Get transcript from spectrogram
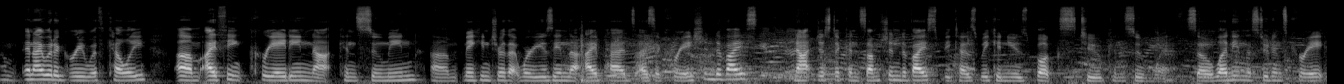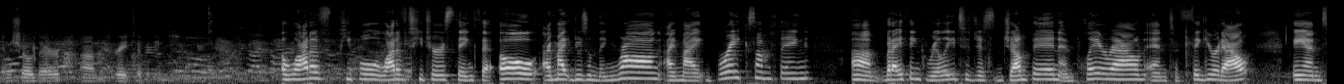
Um, and I would agree with Kelly. Um, I think creating, not consuming, um, making sure that we're using the iPads as a creation device, not just a consumption device, because we can use books to consume with. So letting the students create and show their um, creativity. A lot of people, a lot of teachers think that, oh, I might do something wrong, I might break something. Um, but I think really to just jump in and play around and to figure it out and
